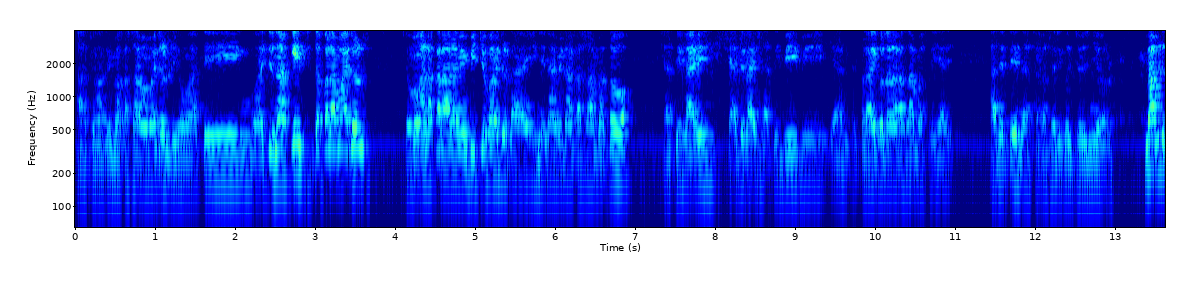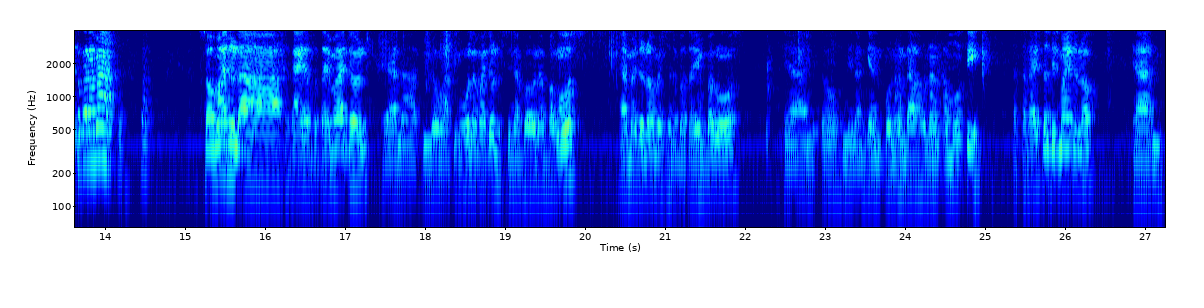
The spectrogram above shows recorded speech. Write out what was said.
At yung ating mga kasama mga idol, yung ating mga Junakids, ito pala mga idol. So, mga nakaraan naming video mga idol ay hindi namin nakasama to. Si Ate Lai, si Ate Lai, si Ate Bibi. Yan, si palagi ko lang nakasama si Ate Tin at saka si Rico Jr. Mac, dito ka na Mac! So mga idol, ah, kakain na po tayo mga idol. Ayan, at yung ating ulam mga idol, sinabaw na bangos. Ayan mga idol, oh, may sinabaw tayong bangos. Ayan, ito, nilagyan po ng dahon ng kamuti. At saka ito din mga idol, oh. Ayan,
